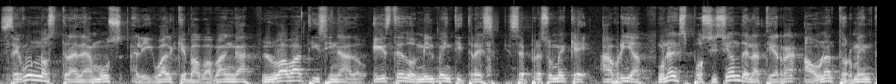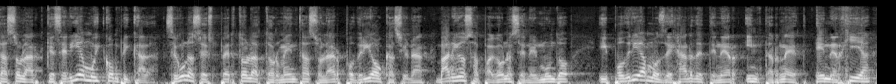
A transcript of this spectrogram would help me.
Según Nostradamus, al igual que Bababanga, lo ha vaticinado. Este 2023 se presume que habría una exposición de la Tierra a una tormenta solar que sería muy complicada. Según los expertos, la tormenta solar podría ocasionar varios apagones en el mundo y podríamos dejar de tener internet, energía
